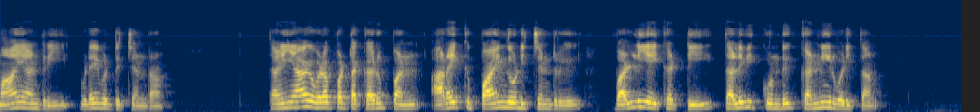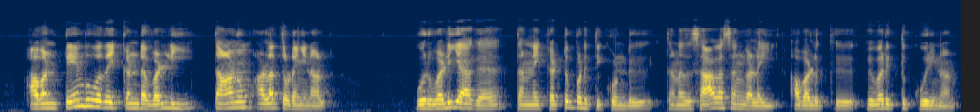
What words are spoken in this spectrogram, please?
மாயாண்டி விடைபெற்றுச் சென்றான். தனியாக விடப்பட்ட கருப்பன் அறைக்கு பாய்ந்தோடிச் சென்று வள்ளியை கட்டி தழுவிக்கொண்டு கண்ணீர் வடித்தான். அவன் தேம்புவதைக் கண்ட வள்ளி தானும் அழத் தொடங்கினாள். ஒரு வழியாக தன்னை கட்டுப்படுத்தி கொண்டு தனது சாகசங்களை அவளுக்கு விவரித்து கூறினான்.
